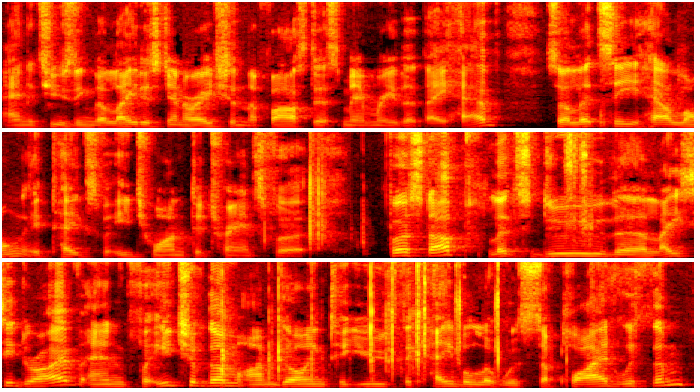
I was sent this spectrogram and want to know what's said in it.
and it's using the latest generation, the fastest memory that they have. So let's see how long it takes for each one to transfer. First up, let's do the LaCie drive, and for each of them, I'm going to use the cable that was supplied with them.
